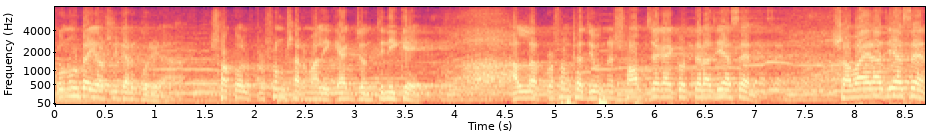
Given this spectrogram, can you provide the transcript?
কোনোটাই অস্বীকার করি না। সকল প্রশংসার মালিক একজন তিনি কে? আল্লাহর প্রশংসা জীবনে সব জায়গায় করতে রাজি আছেন? সবাই রাজি আছেন?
